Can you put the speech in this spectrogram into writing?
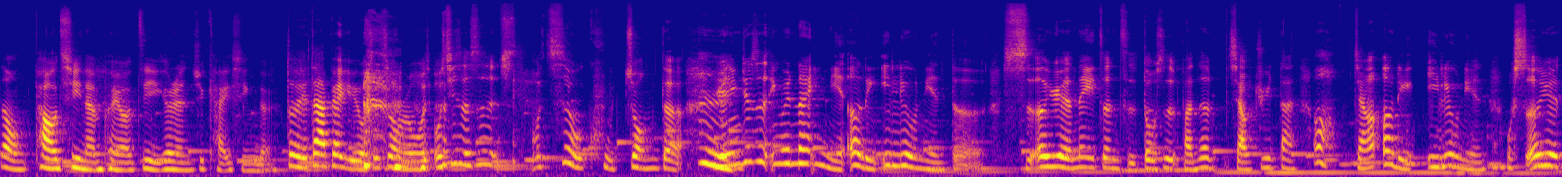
那种抛弃男朋友，自己一个人去开心的。对，大家不要以为我是这种人，我 我其实是我是有苦衷的，嗯原因就是因为那一年二零一六年的十二月那一阵子都是反正小巨蛋哦，讲到二零一六年，我十二月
